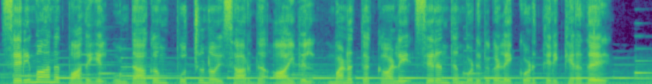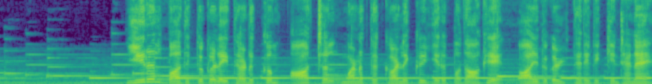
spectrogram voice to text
செரிமான பாதையில் உண்டாகும் புற்றுநோய் சார்ந்த ஆய்வில் மணத்தக்காளி சிறந்த முடிவுகளை கொடுத்திருக்கிறது. ஈரல் பாதிப்புகளை தடுக்கும் ஆற்றல் மணத்தக்காளிக்கு இருப்பதாக ஆய்வுகள் தெரிவிக்கின்றன.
